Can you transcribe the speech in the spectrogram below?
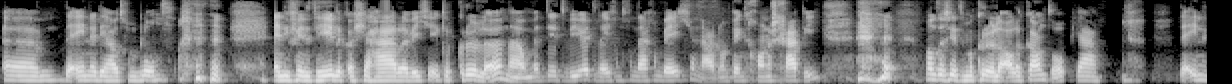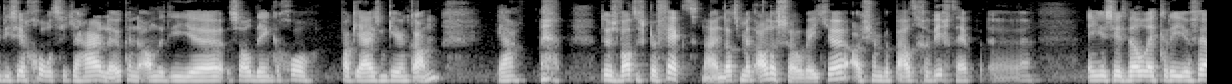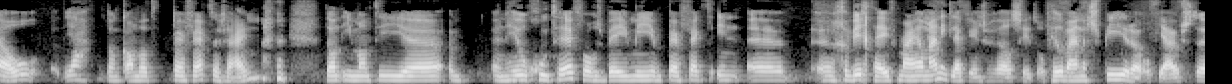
Um, de ene die houdt van blond. en die vindt het heerlijk als je haren, weet je, ik heb krullen. Nou, met dit weer, het regent vandaag een beetje. Nou, dan ben ik gewoon een schapie. Want dan zitten mijn krullen alle kanten op. Ja, de ene die zegt, goh, wat zit je haar leuk. En de ander die uh, zal denken, goh, pak jij eens een keer een kam. Ja, dus wat is perfect? Nou, en dat is met alles zo, weet je. Als je een bepaald gewicht hebt uh, en je zit wel lekker in je vel, ja, dan kan dat perfecter zijn dan iemand die uh, een, een, heel goed, hè, volgens BMI, een perfect in, gewicht heeft, maar helemaal niet lekker in zijn vel zit. Of heel weinig spieren, of juist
